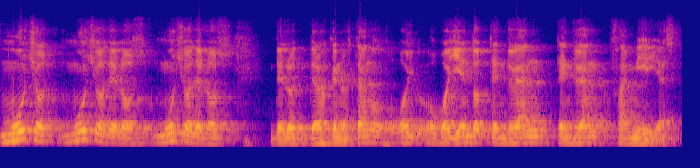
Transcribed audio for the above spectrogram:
muchos, muchos de los, muchos de los, de los, de los que nos están oyendo tendrán, tendrán familias.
